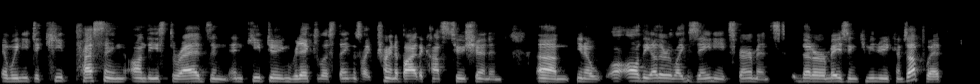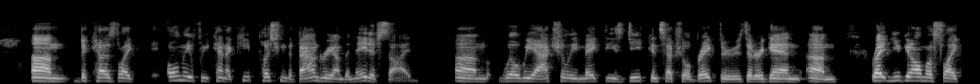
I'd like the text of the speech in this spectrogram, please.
And we need to keep pressing on these threads and, and keep doing ridiculous things like trying to buy the Constitution and um, you know all the other like zany experiments that our amazing community comes up with. Um, because like only if we kind of keep pushing the boundary on the native side um, will we actually make these deep conceptual breakthroughs that are again um, right you can almost like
